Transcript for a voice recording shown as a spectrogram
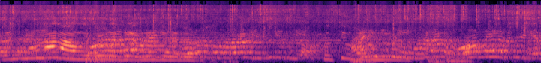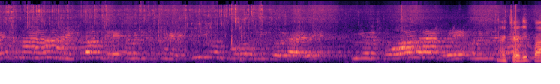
ரெண்டு மூணு நாள் இது இப்படி அமைதி வர்றது. கொத்தி விட்டுருவோம் ஆ, செடி பா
